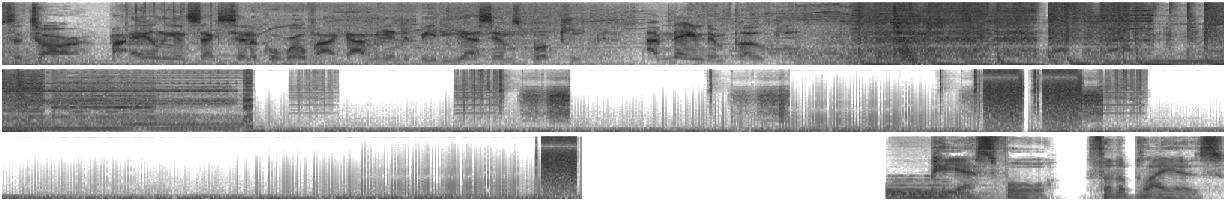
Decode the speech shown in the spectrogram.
Sitara, my alien sex tentacle robot got me into BDSM's bookkeeping. I've named him Pokey. PS4 for the players.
